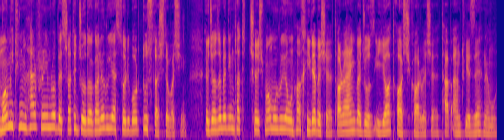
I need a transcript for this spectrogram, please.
ما می‌تونیم هر فریم رو به صورت جداگانه روی استوری بورد دوست داشته باشیم. اجازه بدیم تا چشمامون روی اونها خیره بشه تا رنگ و جزئیات آشکار بشه طبعا توی ذهنمون.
